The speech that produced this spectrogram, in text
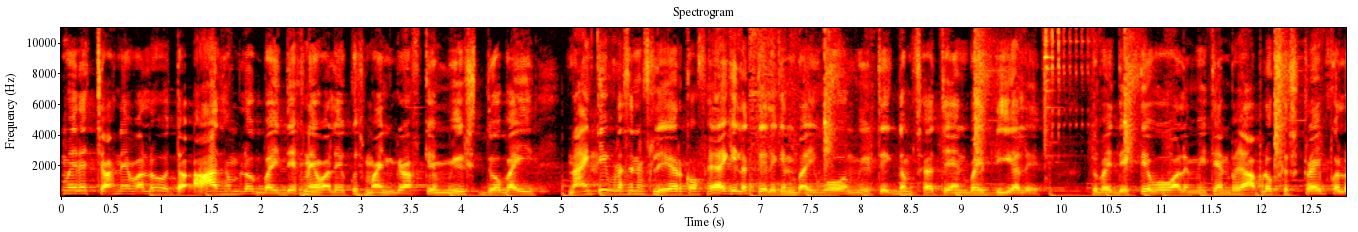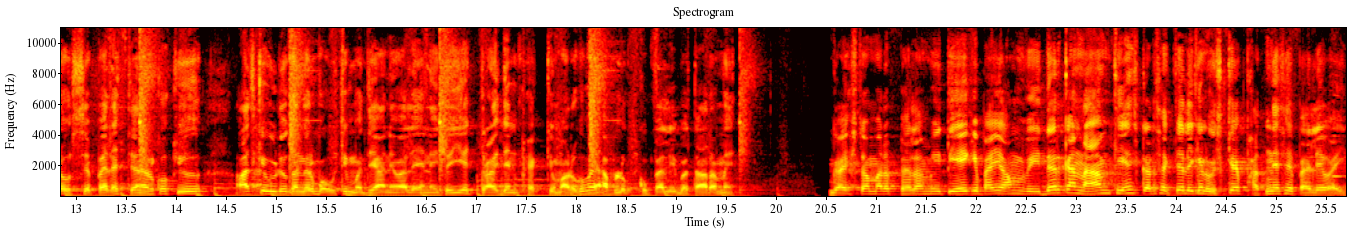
मेरे चाहने वालों तो आज हम लोग भाई देखने वाले हैं कुछ माइनक्राफ्ट के मीट्स जो भाई 90 परसेंट फ्लेयर को फेक ही लगते हैं, लेकिन भाई वो मीट्स एकदम सच है एंड भाई रियल है। तो भाई देखते हैं वो वाले मीट एंड भाई आप लोग सब्सक्राइब कर लो, उससे पहले चैनल को, क्यों? आज के वीडियो के अंदर बहुत ही मज़े आने वाले हैं, नहीं तो ये ट्राई दिन फेंक के मारोगे भाई? आप लोग को पहले ही बता रहा मैं। गाइस तो हमारा पहला मीट ये है कि भाई हम वेदर का नाम चेंज कर सकते हैं, लेकिन उसके फटने से पहले भाई।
